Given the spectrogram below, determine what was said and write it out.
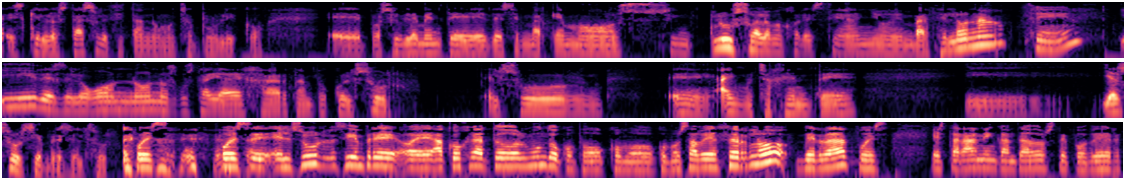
es que lo está solicitando mucho público. Eh, posiblemente desembarquemos incluso a lo mejor este año en Barcelona. Sí. Y desde luego no nos gustaría dejar tampoco el sur. El sur, eh, hay mucha gente y, el sur siempre es el sur. Pues, pues eh, el sur siempre eh, acoge a todo el mundo como, como, como sabe hacerlo, ¿verdad? Pues estarán encantados de poder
